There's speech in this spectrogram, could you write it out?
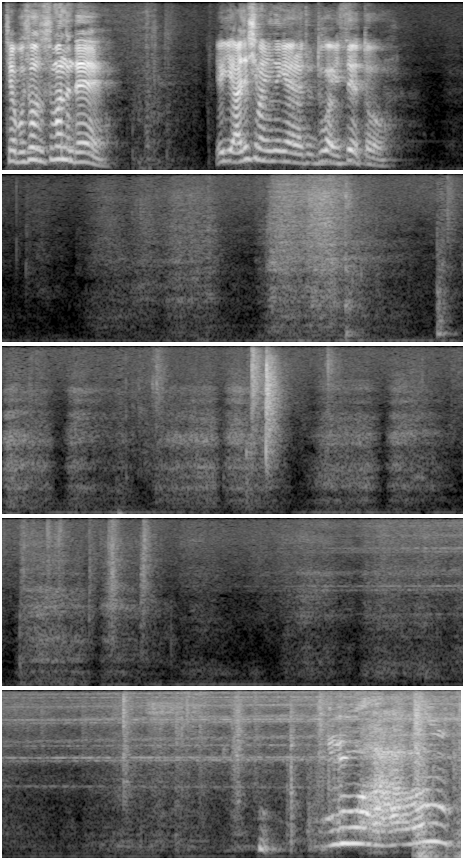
제가 무서워서 숨었는데 여기 아저씨만 있는 게 아니라 좀 누가 있어요 또 우와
